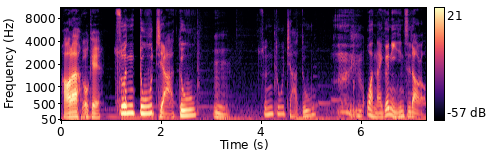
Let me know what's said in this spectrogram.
好了，OK，尊都假都，嗯，尊都假都，哇，奶哥你已经知道了？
